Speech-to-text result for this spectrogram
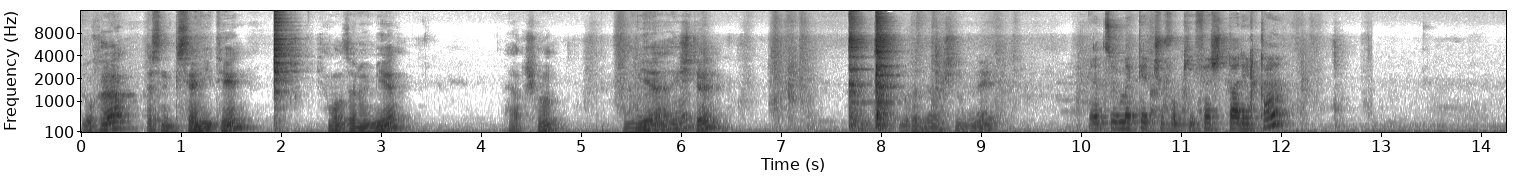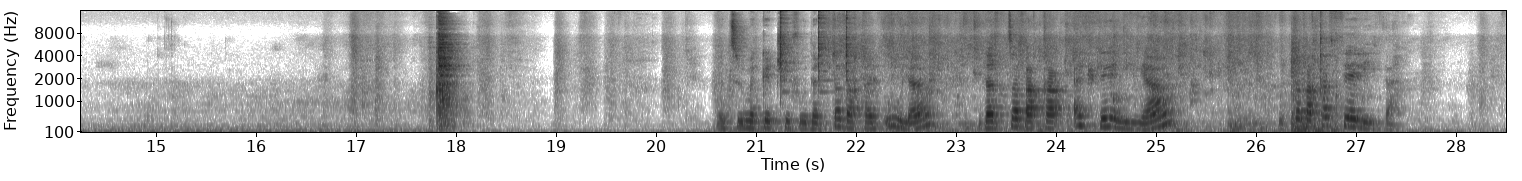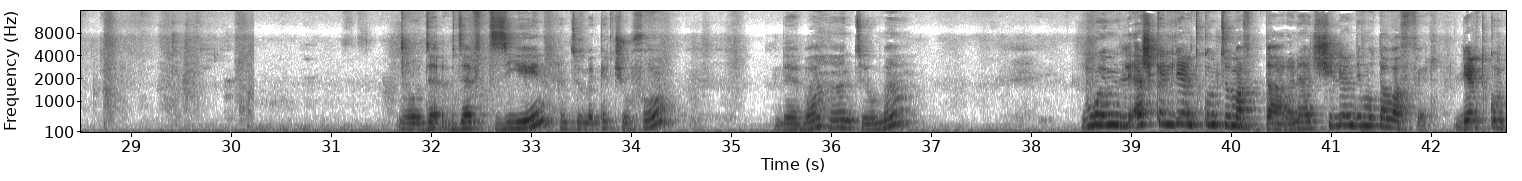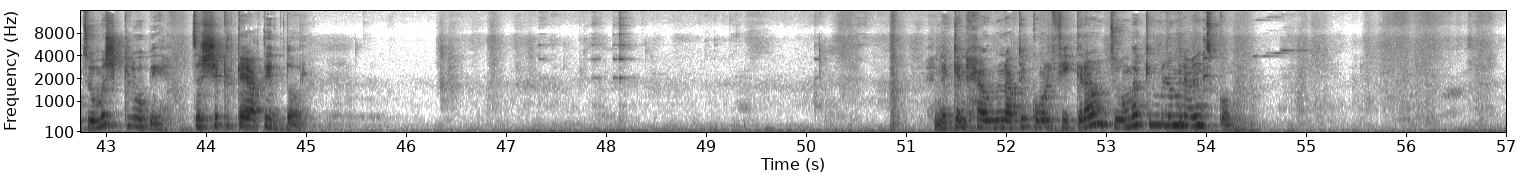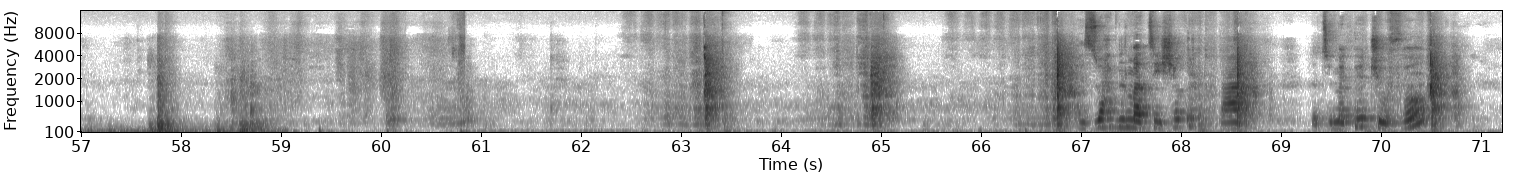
واخا اسنك ثانيتين. موزن مية. هاك شو مية عيشتن ناخذ باش نبنيت هانتوما كتشوفوا كيفاش الطريقة. هانتوما كتشوفوا دار الطبقة الأولى. دار الطبقة الثانية والطبقه الثالثة. بدأ في التزيين. هانتوما كتشوفوا. دابا ها نتوما المهم الأشكال اللي عندكم نتوما في الدار أنا هادشي اللي عندي متوفر. اللي عندكم نتوما شكلوا به. حتى الشكل كيعطي الدور. حنا كنحاولوا نعطيكم الفكرة وأنتم كملوا من عندكم. هز واحد المطيشه وكتقطع. هانتوما كتشوفوا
